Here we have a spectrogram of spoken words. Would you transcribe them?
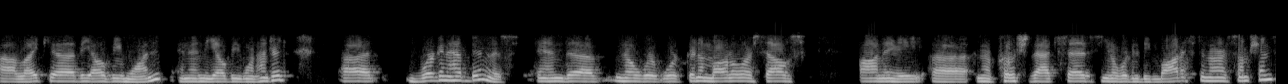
uh, like uh, the LV1 and then the LV100, uh, we're going to have business. And uh, you know, we're we're going to model ourselves on a uh, an approach that says, you know, we're going to be modest in our assumptions.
